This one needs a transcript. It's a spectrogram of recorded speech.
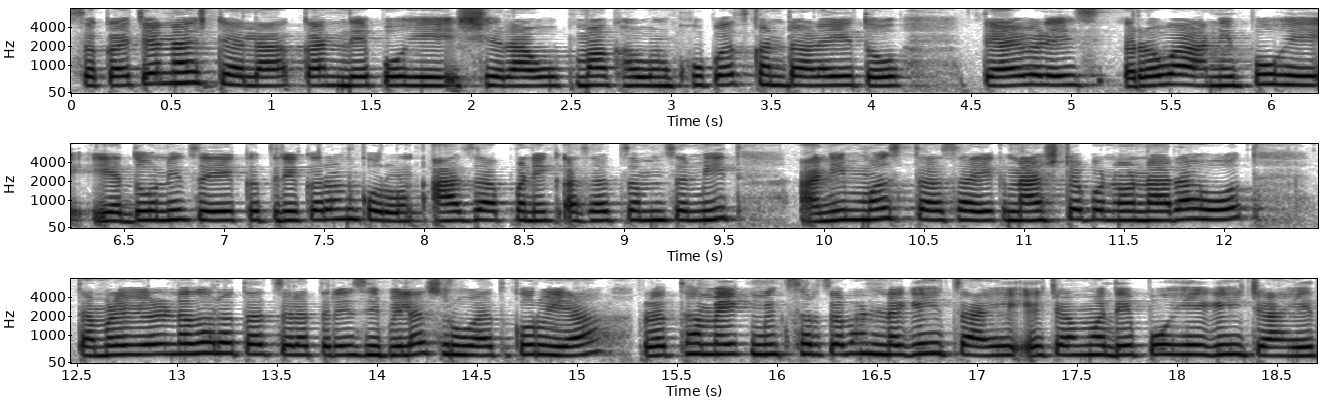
सकाळच्या नाश्त्याला कांदे पोहे शिरा उपमा खाऊन खूपच कंटाळा येतो. त्यावेळेस रवा आणि पोहे या दोन्हीचे एकत्रीकरण करून आज आपण एक असा चमचमीत आणि मस्त असा एक नाश्ता बनवणार आहोत. त्यामुळे वेळ न घालवता चला तर रेसिपीला सुरुवात करूया. प्रथम एक मिक्सरचं भांडं घ्यायचं आहे. याच्यामध्ये पोहे घ्यायचे आहेत.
